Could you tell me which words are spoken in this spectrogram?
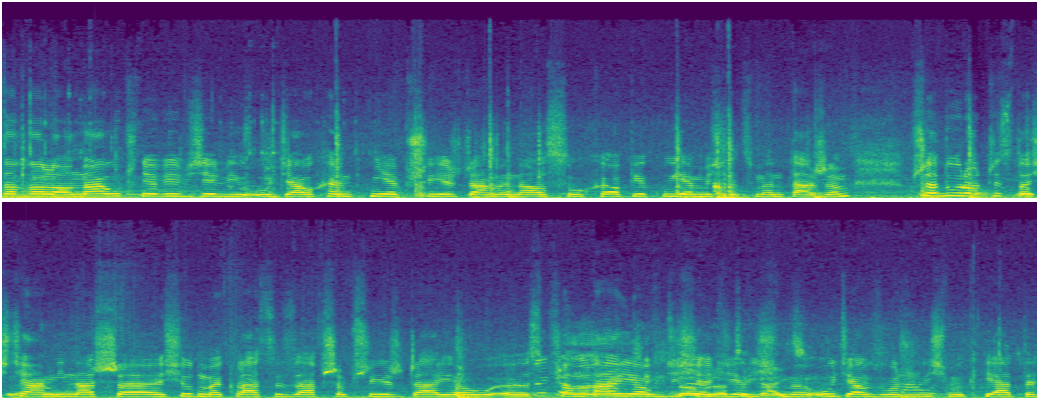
zadowolona. Uczniowie wzięli udział, chętnie przyjeżdżamy na osuchy, opiekujemy się cmentarzem. Przed uroczystościami nasze siódme klasy zawsze przyjeżdżają, e, sprzątają. Dzisiaj wzięliśmy udział, złożyliśmy kwiaty.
